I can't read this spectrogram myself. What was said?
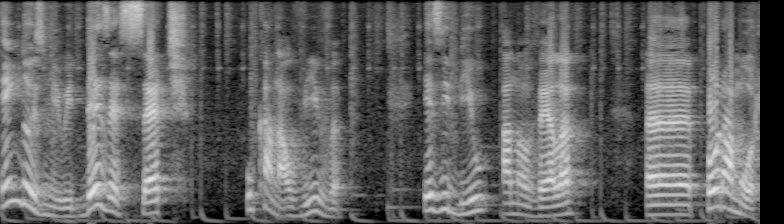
Em 2017, o canal Viva exibiu a novela uh, Por Amor.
